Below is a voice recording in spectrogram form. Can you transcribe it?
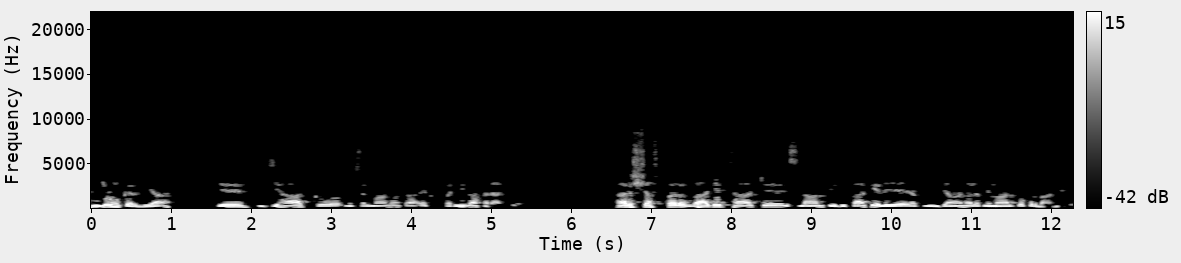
یوں کر دیا کہ جہاد کو مسلمانوں کا ایک فریضہ قرار دیا ہر شخص پر واجب تھا کہ اسلام کی دفاع کے لیے اپنی جان اور اپنے مال کو قربان کرے۔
